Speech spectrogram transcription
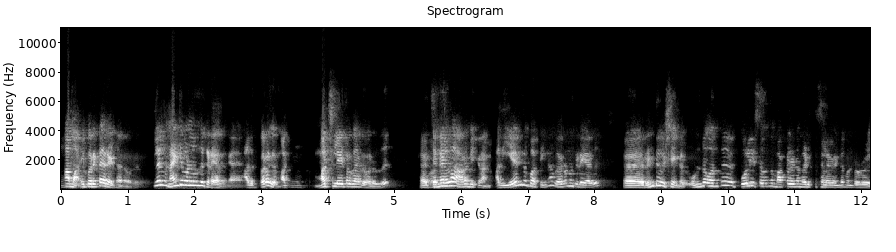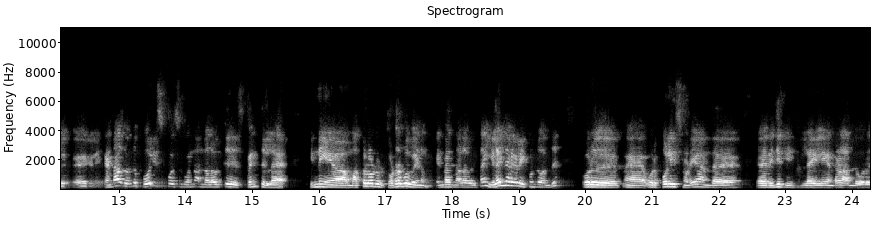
ஆமா இப்ப ரிட்டையர் ஆயிட்டார் அவரு. இல்ல இல்ல நைன்டி ஒன்ல இருந்து கிடையாதுங்க. அது பிறகு மச் லேட்டர் தான் இது வருது. சென்னையில தான் ஆரம்பிக்கிறாங்க. அது ஏன்னு பாத்தீங்கன்னா வேற ஒன்றும் கிடையாது. ரெண்டு விஷயங்கள். ஒண்ணு வந்து போலீஸை வந்து மக்களிடம் எடுத்து செல்ல வேண்டும் என்ற ஒரு நிலை. ரெண்டாவது வந்து போலீஸ் போர்ஸுக்கு வந்து அந்த அளவுக்கு ஸ்ட்ரென்த் இல்ல. இன்னைய மக்களோட ஒரு தொடர்பு வேணும் என்ற அந்த அளவுக்கு தான் இளைஞர்களை கொண்டு வந்து ஒரு ஒரு போலீஸினுடைய அந்த ரிஜிட் இல்லை என்றால் அந்த ஒரு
